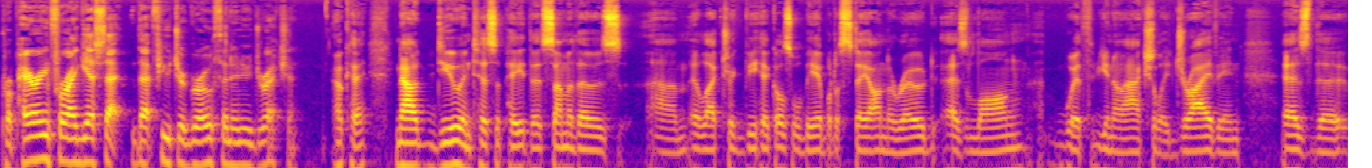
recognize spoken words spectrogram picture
preparing for, I guess, that, that future growth in a new direction. Okay. Now, do you anticipate that some of those um, electric vehicles will be able to stay on the road as long with, you know, actually driving as the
